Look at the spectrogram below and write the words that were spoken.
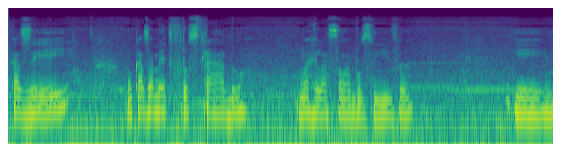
Casei, um casamento frustrado, uma relação abusiva e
